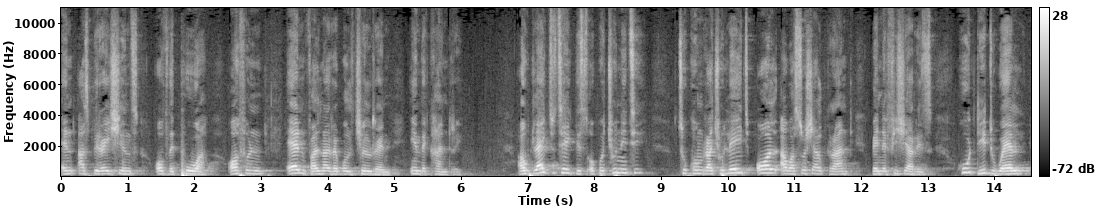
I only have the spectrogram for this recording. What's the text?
and aspirations of the poor, orphaned, and vulnerable children in the country. I would like to take this opportunity to congratulate all our social grant beneficiaries who did well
